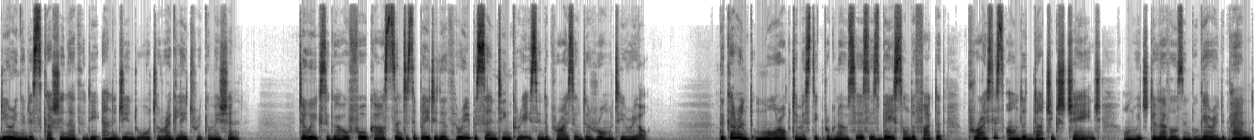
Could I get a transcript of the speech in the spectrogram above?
during a discussion at the Energy and Water Regulatory Commission. Two weeks ago, forecasts anticipated a 3% increase in the price of the raw material. The current more optimistic prognosis is based on the fact that prices on the Dutch exchange, on which the levels in Bulgaria depend,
